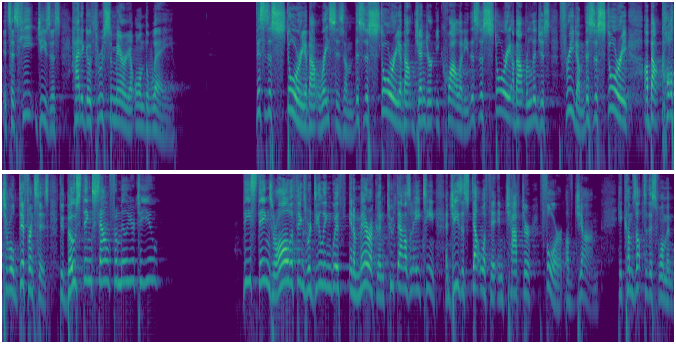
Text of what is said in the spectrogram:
it says, He, Jesus, had to go through Samaria on the way. This is a story about racism. This is a story about gender equality. This is a story about religious freedom. This is a story about cultural differences. Do those things sound familiar to you? These things are all the things we're dealing with in America in 2018. And Jesus dealt with it in chapter 4 of John. He comes up to this woman.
